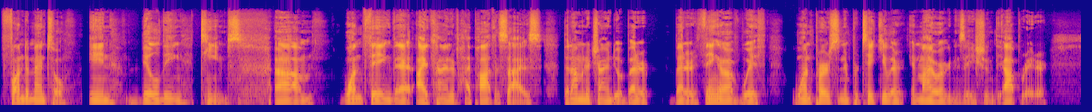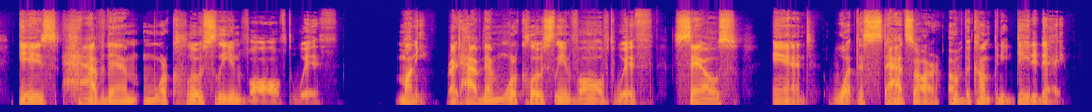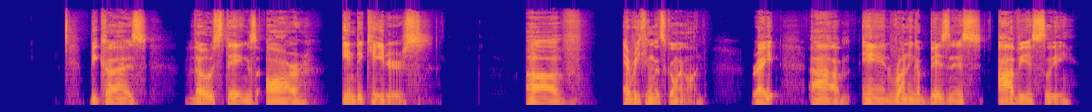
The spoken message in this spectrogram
fundamental in building teams. Um, one thing that I kind of hypothesize that I'm going to try and do a better better thing of with one person in particular in my organization, the operator, is have them more closely involved with money, right? Have them more closely involved with sales and what the stats are of the company day to day. Because those things are indicators of everything that's going on right? Um, and running a business, obviously,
